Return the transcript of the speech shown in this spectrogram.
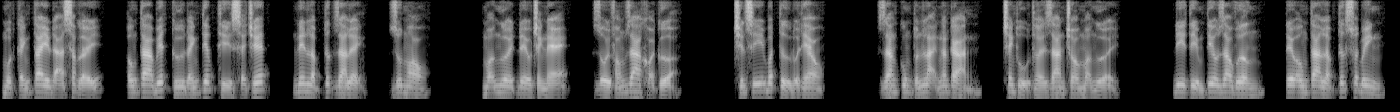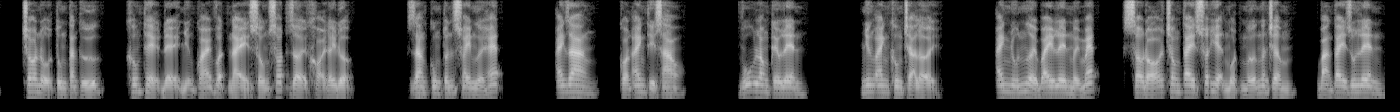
một cánh tay đã sắp lấy ông ta biết cứ đánh tiếp thì sẽ chết, nên lập tức ra lệnh, rút mau. Mọi người đều tránh né, rồi phóng ra khỏi cửa. Chiến sĩ bất tử đuổi theo. Giang cung tuấn lại ngăn cản, tranh thủ thời gian cho mọi người. Đi tìm tiêu giao vương, tiêu ông ta lập tức xuất binh, cho nổ tung căn cứ, không thể để những quái vật này sống sót rời khỏi đây được. Giang cung tuấn xoay người hét. Anh giang, còn anh thì sao? Vũ long kêu lên. Nhưng anh không trả lời. Anh nhún người bay lên mấy mét sau đó trong tay xuất hiện một mớ ngân châm, bàn tay run lên,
